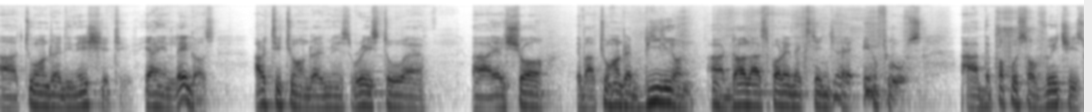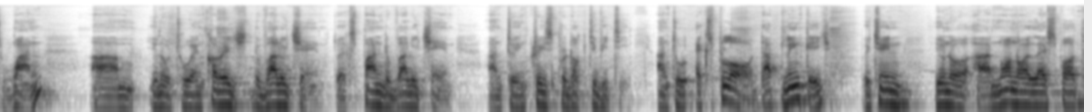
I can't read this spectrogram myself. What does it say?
uh, 200 initiative here in Lagos. RT 200 means race to uh, ensure about 200 billion dollars foreign exchange inflows. the purpose of which is one, um, you know, to encourage the value chain, to expand the value chain, and to increase productivity, and to explore that linkage between, you know, uh, non-oil export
